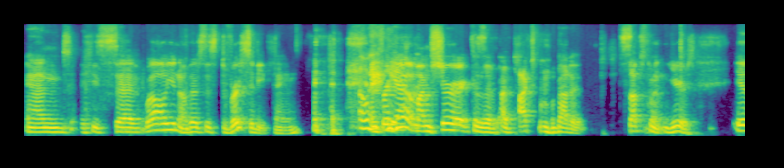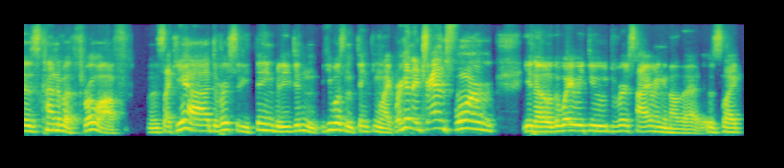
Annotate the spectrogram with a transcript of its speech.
and he said well you know there's this diversity thing oh, and for yeah. him i'm sure because I've, I've talked to him about it subsequent years is kind of a throw off and it's like, yeah, diversity thing, but he didn't, he wasn't thinking like, we're going to transform, you know, the way we do diverse hiring and all that. It was like,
